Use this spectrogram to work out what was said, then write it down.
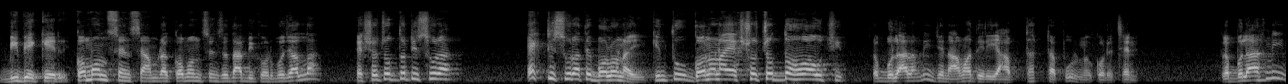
বিবেকের কমন সেন্সে আমরা কমন সেন্সে দাবি করব যে আল্লাহ, একশো চোদ্দটি সুরা, একটি সুরাতে বলো নাই, কিন্তু গণনা একশো চোদ্দ হওয়া উচিত। রব্বুল আলমিন যেন আমাদের এই আবদারটা পূর্ণ করেছেন। রব্বুল আলমিন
